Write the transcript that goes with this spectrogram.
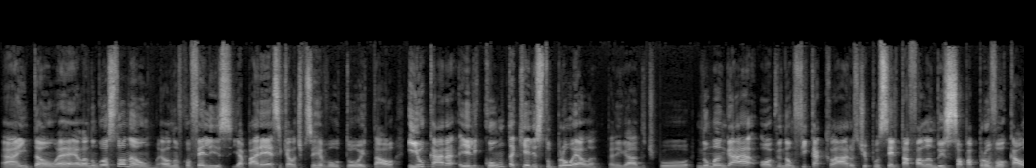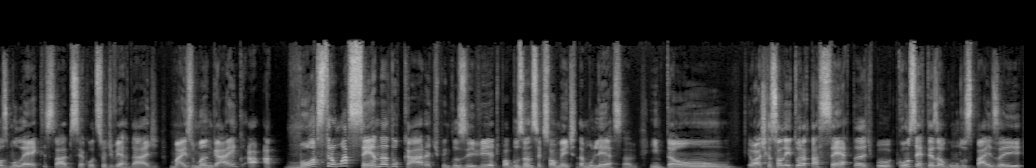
Ah, então, é, ela não gostou não, ela não ficou feliz. E aparece que ela, tipo, se revoltou e tal. E o cara, ele conta que ele estuprou ela, tá ligado? Tipo, no mangá, óbvio, não fica claro, tipo, se ele tá falando isso só pra provocar os moleques, sabe? Se aconteceu de verdade. Mas o mangá a, a, mostra uma cena do cara, tipo, inclusive, tipo, abusando sexualmente da mulher, sabe? Então, eu acho que essa leitura tá certa, tipo, com certeza algum dos pais aí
